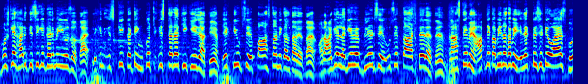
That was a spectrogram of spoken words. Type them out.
मोस्टली हर किसी के घर में यूज़ होता है, लेकिन इसकी कटिंग कुछ इस तरह की की जाती है। एक ट्यूब से पास्ता निकलता रहता है और आगे लगे हुए ब्लेड से उसे काटते रहते हैं। रास्ते में आपने कभी ना कभी इलेक्ट्रिसिटी वायर्स को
